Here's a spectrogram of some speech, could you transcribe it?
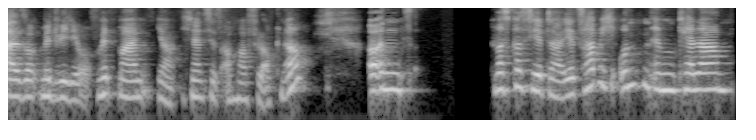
also mit Video, mit meinem, ja, ich nenne es jetzt auch mal Vlog, ne? Und was passiert da? Jetzt habe ich unten im Keller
